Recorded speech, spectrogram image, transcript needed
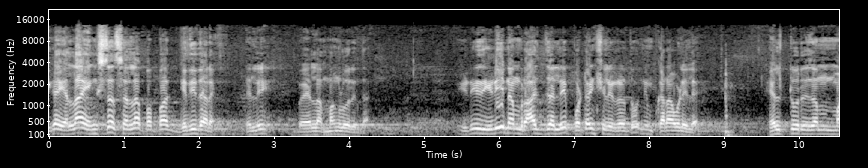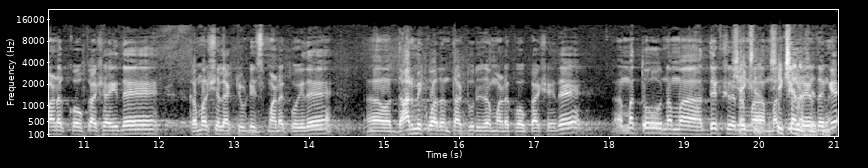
ಈಗ ಎಲ್ಲ ಯಂಗ್ಸ್ಟರ್ಸ್ ಎಲ್ಲ ಪಾಪ ಗೆದ್ದಿದ್ದಾರೆ. ಎಲ್ಲಿ? ಎಲ್ಲ ಮಂಗಳೂರಿಂದ. ಇಡೀ ಇಡೀ ನಮ್ಮ ರಾಜ್ಯದಲ್ಲಿ ಪೊಟೆನ್ಷಿಯಲ್ ಇರೋದು ನಿಮ್ಮ ಕರಾವಳಿಲೇ. ಹೆಲ್ತ್ ಟೂರಿಸಂ ಮಾಡೋಕ್ಕೂ ಅವಕಾಶ ಇದೆ ಕಮರ್ಷಿಯಲ್ ಆಕ್ಟಿವಿಟೀಸ್ ಮಾಡೋಕ್ಕೂ ಇದೆ ಧಾರ್ಮಿಕವಾದಂಥ ಟೂರಿಸಂ ಮಾಡೋಕ್ಕೂ ಅವಕಾಶ ಇದೆ ಮತ್ತು ನಮ್ಮ ಅಧ್ಯಕ್ಷ ನಮ್ಮ ಹೇಳ್ದಂಗೆ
